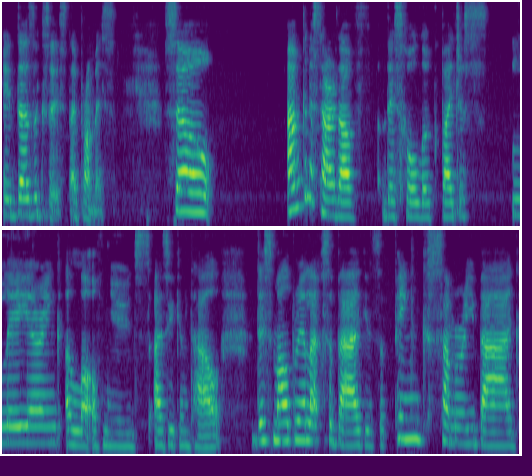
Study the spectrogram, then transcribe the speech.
It does exist, I promise. So I'm gonna start off this whole look by just layering a lot of nudes as you can tell. This Mulberry Alexa bag is a pink summery bag,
